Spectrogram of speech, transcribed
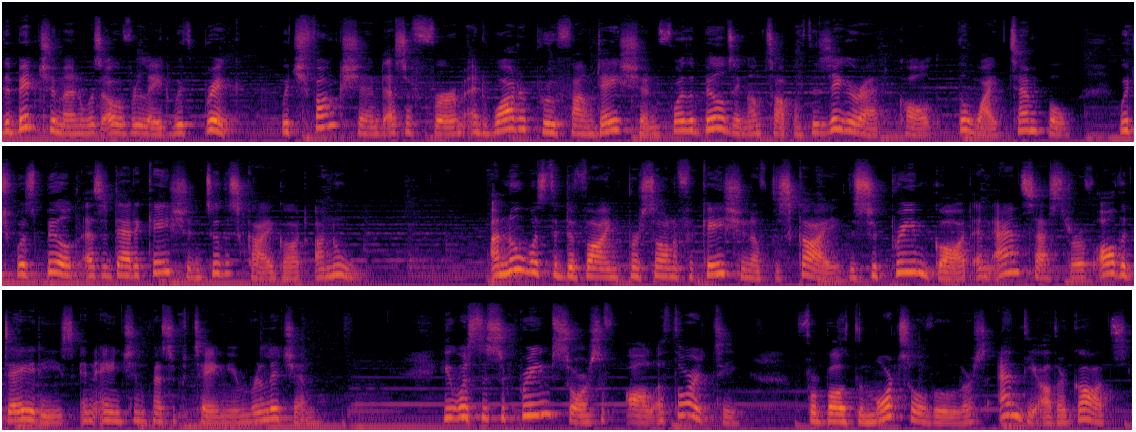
The bitumen was overlaid with brick, which functioned as a firm and waterproof foundation for the building on top of the ziggurat called the White Temple, which was built as a dedication to the sky god Anu. Anu was the divine personification of the sky, the supreme god and ancestor of all the deities in ancient Mesopotamian religion. He was the supreme source of all authority, for both the mortal rulers and the other gods.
